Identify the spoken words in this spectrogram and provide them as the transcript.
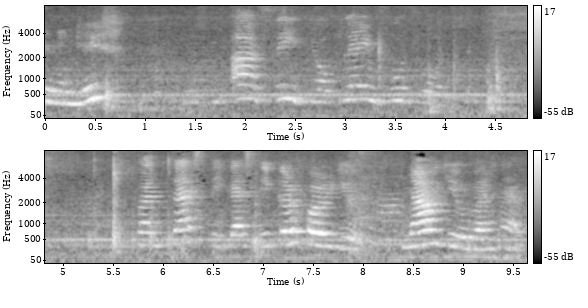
it in English? Ah, see, you're playing football. Fantastic, a sticker for you. Now you will have.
